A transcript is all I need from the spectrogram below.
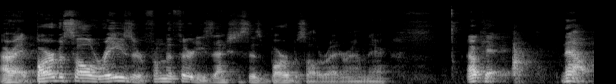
All right, Barbasol razor from the 30s. It actually says Barbasol right around there. Okay, now,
